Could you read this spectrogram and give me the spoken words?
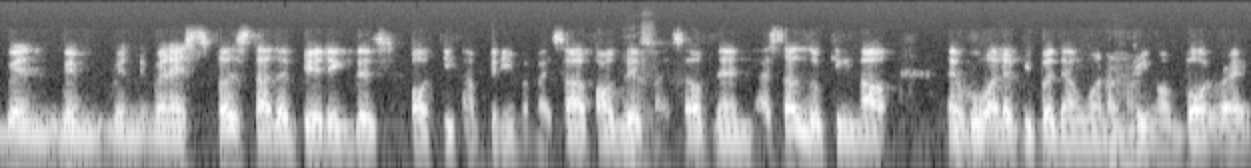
when when when when I first started building this Boti company by myself, founded yes. it myself, then I started looking out and who are the people that I want to uh-huh. bring on board, right?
